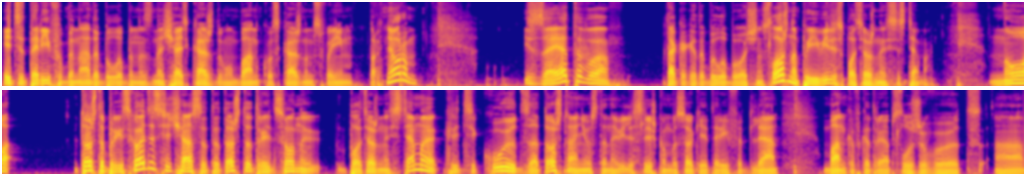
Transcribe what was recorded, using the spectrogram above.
эти тарифы бы надо было бы назначать каждому банку с каждым своим партнером. Из-за этого, так как это было бы очень сложно, появились платежные системы. Но то, что происходит сейчас, это то, что традиционные платежные системы критикуют за то, что они установили слишком высокие тарифы для банков, которые обслуживают а,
